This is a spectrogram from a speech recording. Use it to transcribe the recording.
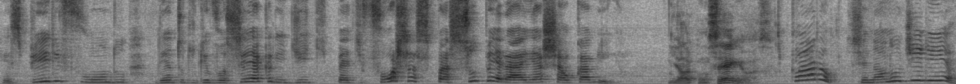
Respire fundo, dentro do que você acredite, pede forças para superar e achar o caminho. E ela consegue, Rosa? Claro, senão não diria.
